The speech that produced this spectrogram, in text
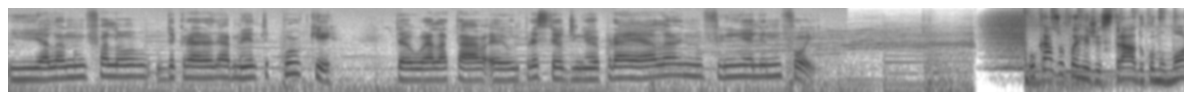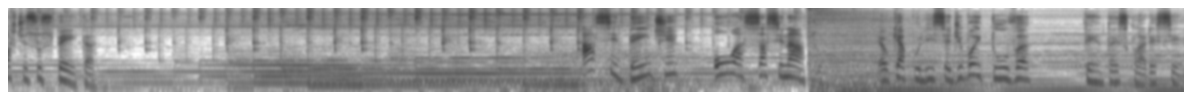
E ela não falou declaradamente por quê. Então ela tá, eu emprestei o dinheiro para ela e no fim ele não foi. O caso foi registrado como morte suspeita. Acidente ou assassinato é o que a polícia de Boituva tenta esclarecer.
